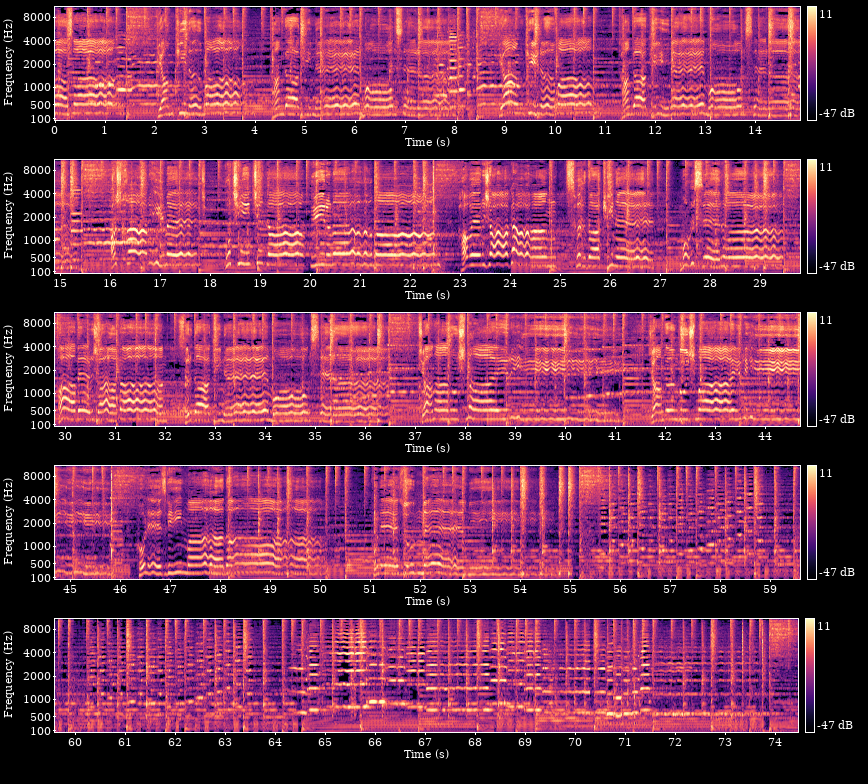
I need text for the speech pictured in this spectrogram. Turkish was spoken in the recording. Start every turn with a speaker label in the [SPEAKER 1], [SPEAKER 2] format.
[SPEAKER 1] պազան Յանքի նման թանգակին է մոր սերը. Յանքի նման թանգակին է մոր սերը. Աշխարի մեջ ոչինչ չկա իր նման Հավերժական սրդակին է Mursera Habercadan Sırdakine Morsera Canan uçmayri Cangın kuşmayri Kolez binmadan Kolez unmer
